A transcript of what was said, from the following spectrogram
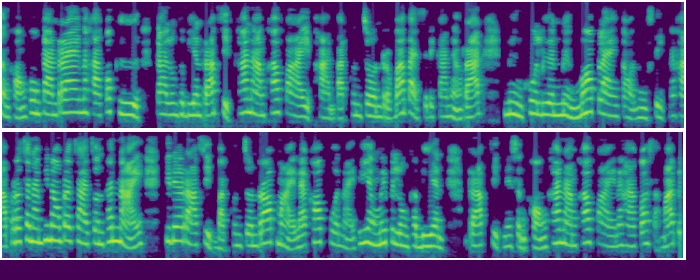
ส่วนของโครงการแรกนะคะ ก็คือการลงทะเบียนรับสิทธิ์ค่าน้ำค่าไฟ ผ่านบัตรคนจน หรือว่าบัตรสวัสดิการแห่งรัฐ 1 ครัวเรือน 1 หม้อแปลงต่อ 1 สิทธิ์นะคะ เพราะฉะนั้นพี่น้องประชาชนท่านไหนที่ได้รับสิทธิ์บัตรคนจนรอบใหม่และครอบครัวไหนที่ยังไม่ไปลงทะเบียน รับสิทธิ์ในส่วนของค่าน้ำค่าไฟนะคะ ก็สามารถไป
